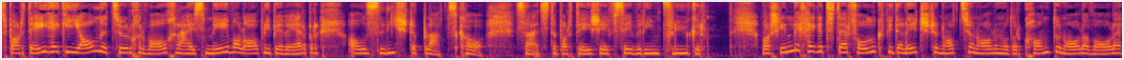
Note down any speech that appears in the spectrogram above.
Die Partei hätte in allen Zürcher Wahlkreisen mehr valable Bewerber als Listenplätze gehabt, sagt der Parteichef Severin Pflüger. Wahrscheinlich hat der Erfolg bei den letzten nationalen oder kantonalen Wahlen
